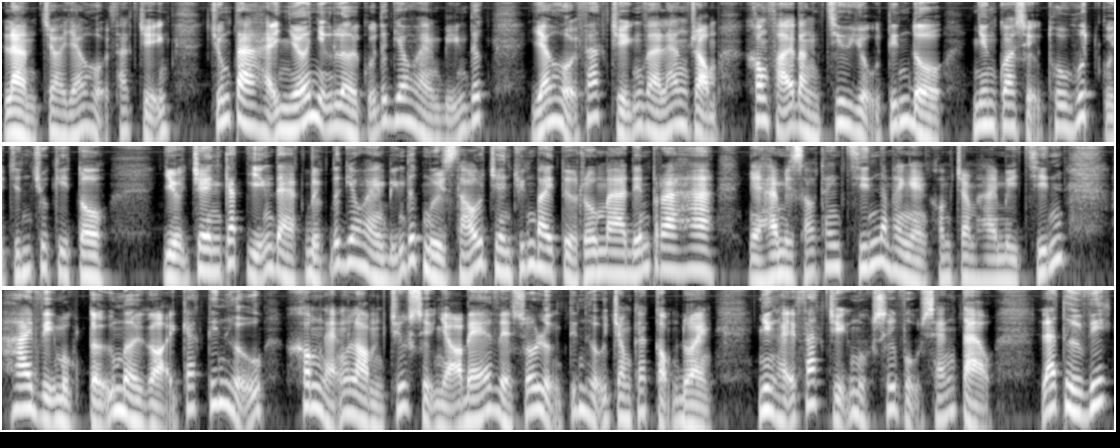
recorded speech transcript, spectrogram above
làm cho giáo hội phát triển. Chúng ta hãy nhớ những lời của Đức Giáo hoàng Biển Đức, giáo hội phát triển và lan rộng không phải bằng chiêu dụ tín đồ, nhưng qua sự thu hút của chính Chúa Kitô. Dựa trên các diễn đạt được Đức Giáo hoàng Biển Đức 16 trên chuyến bay từ Roma đến Praha ngày 26 tháng 9 năm 2029, hai vị mục tử mời gọi các tín hữu không nản lòng trước sự nhỏ bé về số lượng tín hữu trong các cộng đoàn, nhưng hãy phát triển một sứ vụ sáng tạo. Lá thư viết,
